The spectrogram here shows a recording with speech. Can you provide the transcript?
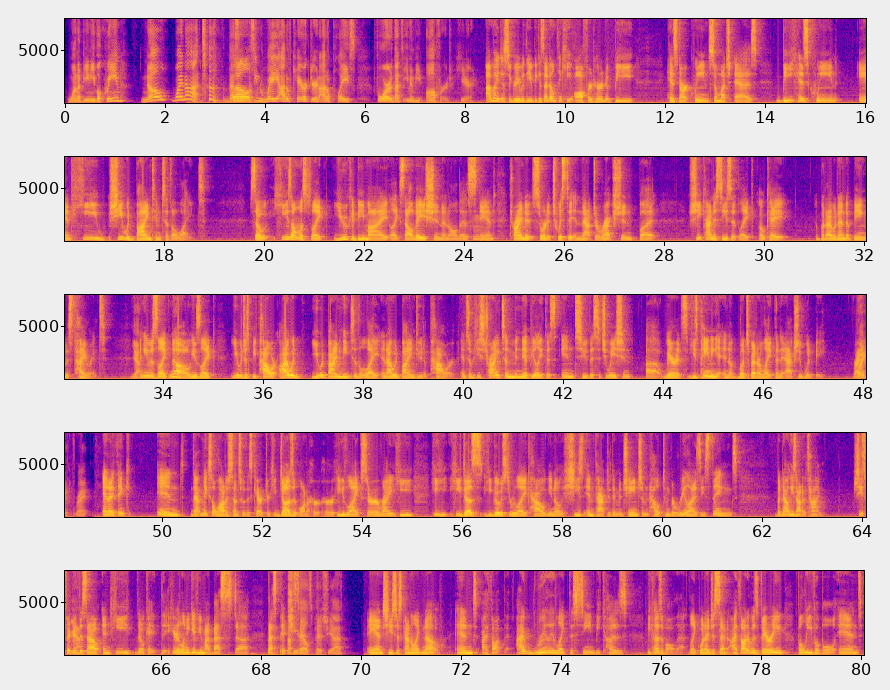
Want to be an evil queen? No, why not? That's, Well- that seemed way out of character and out of place for that to even be offered here. I might disagree with you because I don't think he offered her to be his dark queen so much as be his queen and he she would bind him to the light. So he's almost like you could be my like salvation and all this and trying to sort of twist it in that direction, but she kind of sees it like, okay, but I would end up being this tyrant. Yeah. And he was like, "No." He's like, "You would just be power. I would you would bind me to the light and I would bind you to power." And so he's trying to manipulate this into the situation uh, where it's he's painting it in a much better light than it actually would be. Right? right, right. And I think and that makes a lot of sense with his character. He doesn't want to hurt her. He likes her, right? He he he does he goes through like how, you know, she's impacted him and changed him and helped him to realize these things. But now he's out of time. She's figured Yeah. this out and he okay, here, let me give you my best uh best pitch Best here sales pitch, yeah. and she's just kind of like no and i thought that i really liked this scene because because of all that like what i just said i thought it was very believable. And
